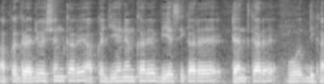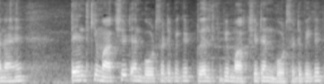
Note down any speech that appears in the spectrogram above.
आपका ग्रेजुएशन का रहे, आपका जी एन एम का रहे सी का रहे टेंथ का रहे, वो दिखाना है। टेंथ की marksheet and board certificate twelfth की भी marksheet and board certificate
